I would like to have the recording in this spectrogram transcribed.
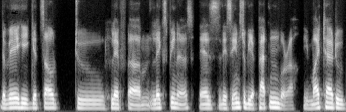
the way he gets out to left um, leg spinners, there's there seems to be a pattern, Bora. You might have to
